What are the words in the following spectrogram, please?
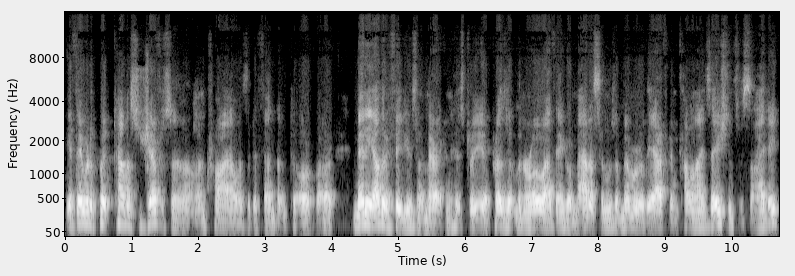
if they were to put thomas jefferson on trial as a defendant or, or many other figures in american history uh, president monroe i think or madison was a member of the african colonization society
